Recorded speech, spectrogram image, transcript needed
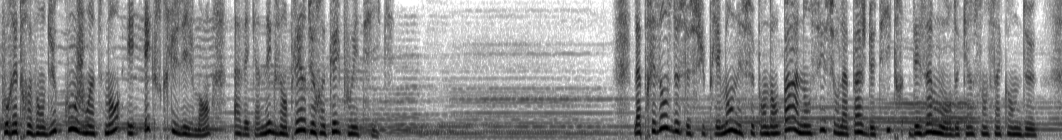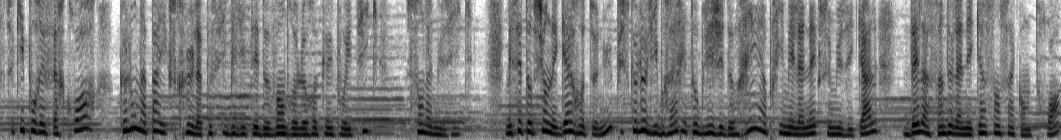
pour être vendu conjointement et exclusivement avec un exemplaire du recueil poétique. La présence de ce supplément n'est cependant pas annoncée sur la page de titre des Amours de 1552, ce qui pourrait faire croire que l'on n'a pas exclu la possibilité de vendre le recueil poétique sans la musique. Mais cette option n'est guère retenue puisque le libraire est obligé de réimprimer l'annexe musicale dès la fin de l'année 1553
